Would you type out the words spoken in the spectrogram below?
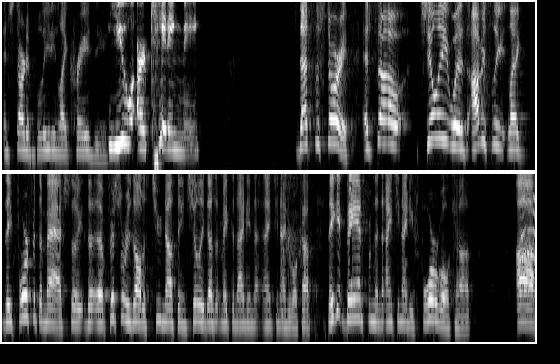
and started bleeding like crazy you are kidding me. that's the story. And so Chile was obviously like they forfeit the match. So the official result is 2 nothing. Chile doesn't make the 90, 1990 World Cup. They get banned from the 1994 World Cup. Uh,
